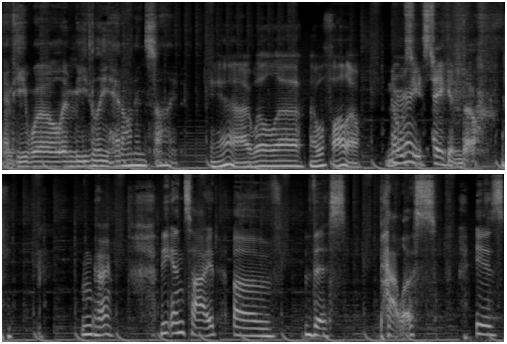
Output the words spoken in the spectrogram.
And he will immediately head on inside. Yeah, I will. Uh, I will follow. No All right. seats taken, though. Okay. The inside of this palace is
